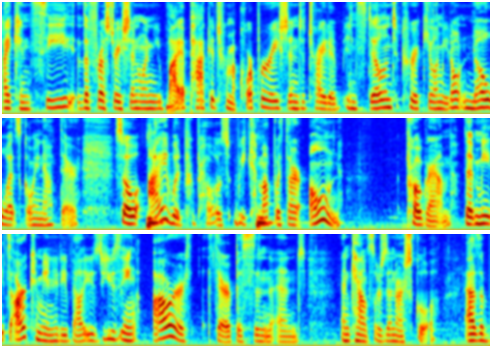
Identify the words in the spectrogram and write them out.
I can see the frustration when you buy a package from a corporation to try to instill into curriculum. You don't know what's going out there. So I would propose we come up with our own program that meets our community values using our therapists and, and, and counselors in our school as a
